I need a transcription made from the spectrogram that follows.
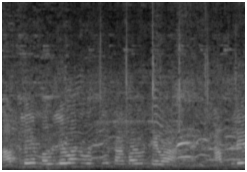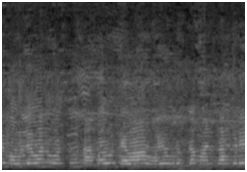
आपले मौल्यवान वस्तू सांभाळून ठेवा. आपले मौल्यवान वस्तू सांभाळून ठेवा. वयोवृद्ध माणसांकडे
